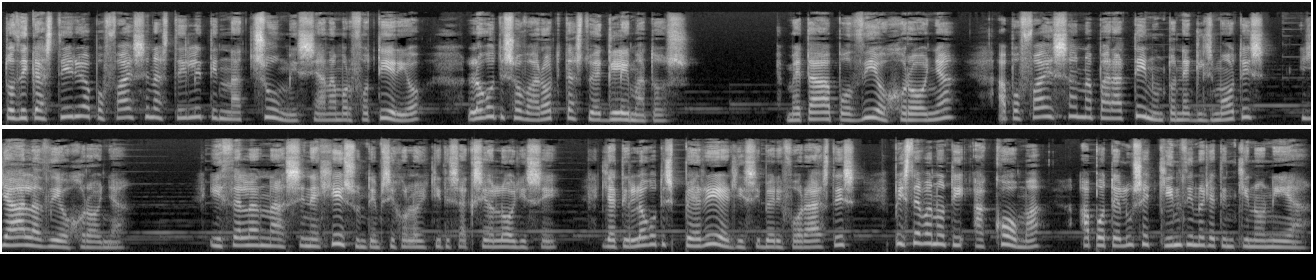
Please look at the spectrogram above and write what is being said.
το δικαστήριο αποφάσισε να στείλει την Νατσούμι σε αναμορφωτήριο λόγω της σοβαρότητας του εγκλήματος. Μετά από δύο χρόνια αποφάσισαν να παρατείνουν τον εγκλισμό της για άλλα δύο χρόνια. Ήθελαν να συνεχίσουν την ψυχολογική της αξιολόγηση γιατί λόγω της περίεργης συμπεριφοράς της πίστευαν ότι ακόμα αποτελούσε κίνδυνο για την κοινωνία.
